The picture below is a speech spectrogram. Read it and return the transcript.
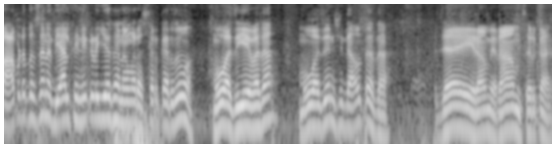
આપણે તો છે ને દિયાલથી નીકળી ગયા હતા ને અમારા સરકાર, જુઓ. મોવા જઈએ બધા મોવા જઈને સીધા આવતા હતા. જય રામે રામ સરકાર.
